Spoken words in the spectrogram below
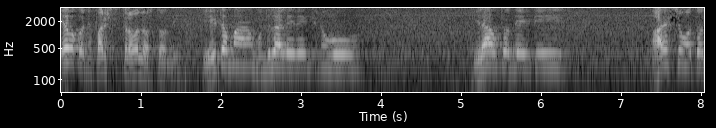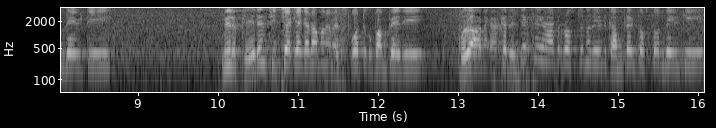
ఏవో కొన్ని పరిస్థితుల వల్ల వస్తోంది. ఏమిటమ్మా ముందులా లేదేంటి నువ్వు? ఇలా అవుతోంది ఏమిటి? ఆలస్యం అవుతోంది ఏమిటి? మీరు క్లియరెన్స్ ఇచ్చాకే కదా మనం ఎక్స్పోర్ట్కు పంపేది. ఉదాహరణకు అక్కడ రిజెక్ట్ అయ్యే ఆర్డర్ వస్తున్నది ఏంటి? కంప్లైంట్ వస్తుంది ఏంటి?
